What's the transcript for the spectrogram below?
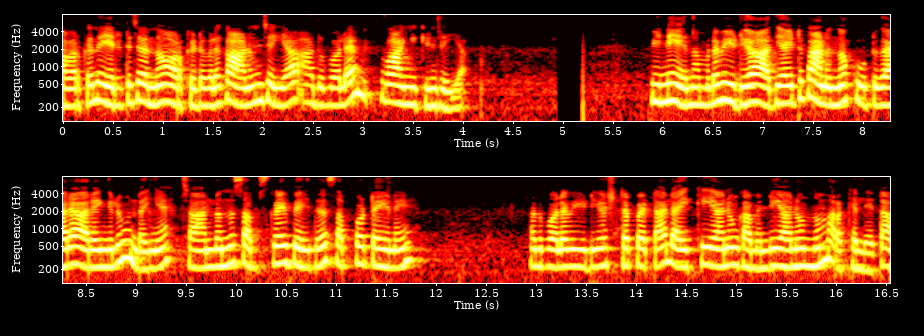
അവർക്ക് നേരിട്ട് ചെന്ന് ഓർക്കിഡുകൾ കാണും ചെയ്യുക അതുപോലെ വാങ്ങിക്കും ചെയ്യാം. പിന്നെ നമ്മുടെ വീഡിയോ ആദ്യമായിട്ട് കാണുന്ന കൂട്ടുകാരാരെങ്കിലും ഉണ്ടെങ്കിൽ ചാനലൊന്ന് സബ്സ്ക്രൈബ് ചെയ്ത് സപ്പോർട്ട് ചെയ്യണേ. അതുപോലെ വീഡിയോ ഇഷ്ടപ്പെട്ടാൽ ലൈക്ക് ചെയ്യാനും കമന്റ് ചെയ്യാനും ഒന്നും മറക്കല്ലേ കേട്ടോ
